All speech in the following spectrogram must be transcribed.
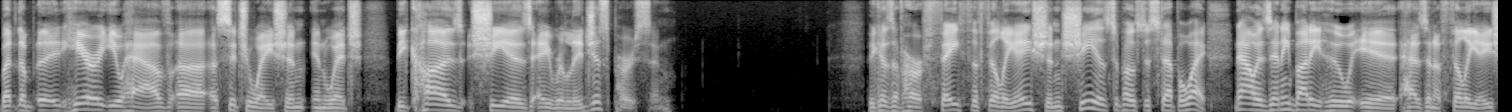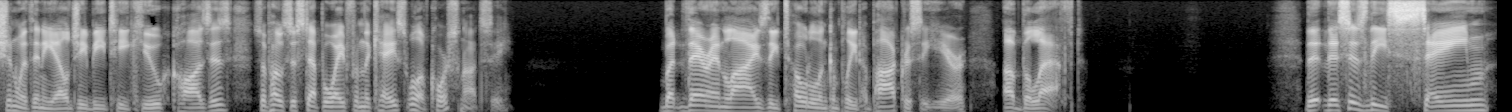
But the, uh, here you have uh, a situation in which because she is a religious person, because of her faith affiliation, she is supposed to step away. Now, is anybody who is, has an affiliation with any LGBTQ causes supposed to step away from the case? Well, of course not, see. But therein lies the total and complete hypocrisy here of the left. This is the same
